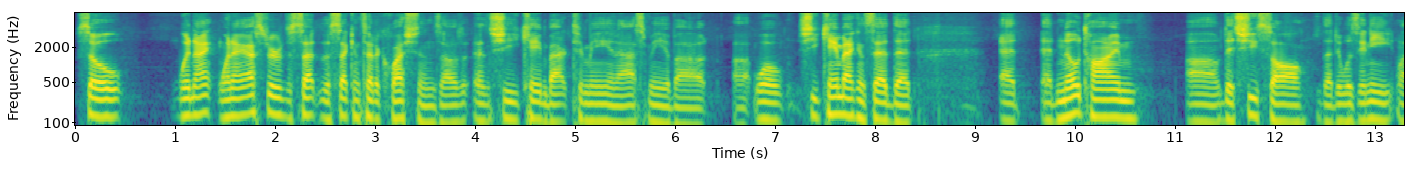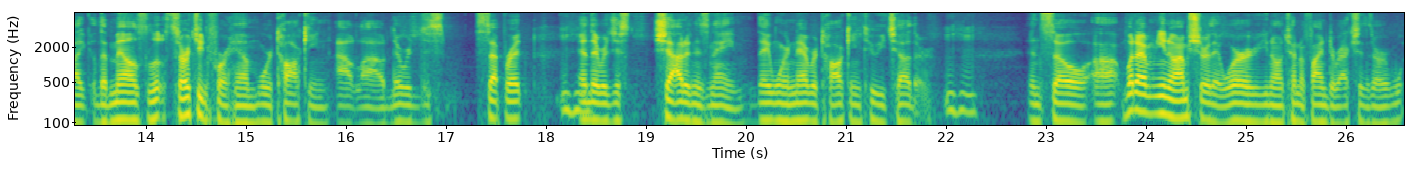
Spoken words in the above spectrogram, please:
So when I when I asked her the set the second set of questions, I was and she came back to me and asked me about. Uh, well, she came back and said that at at no time uh, that she saw that it was any like the males searching for him were talking out loud. They were just separate and they were just shouting his name. They were never talking to each other. And so, uh, what I'm, you know, I'm sure they were, you know, trying to find directions or w-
